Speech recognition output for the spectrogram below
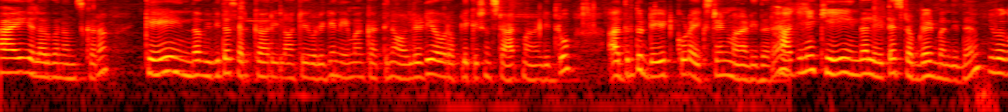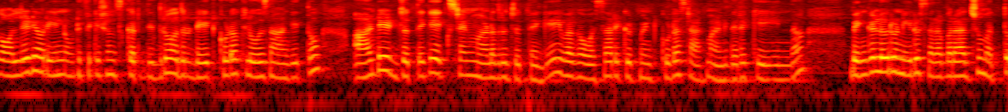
ಹಾಯ್ ಎಲ್ಲರಿಗೂ ನಮಸ್ಕಾರ. ಕೆ ಇಂದ ವಿವಿಧ ಸರ್ಕಾರಿ ಇಲಾಖೆಗಳಿಗೆ ನೇಮಕಾತಿನ ಆಲ್ರೆಡಿ ಅವರು ಅಪ್ಲಿಕೇಶನ್ ಸ್ಟಾರ್ಟ್ ಮಾಡಿದ್ರು. ಅದ್ರದ್ದು ಡೇಟ್ ಕೂಡ ಎಕ್ಸ್ಟೆಂಡ್ ಮಾಡಿದ್ದಾರೆ. ಹಾಗೆಯೇ ಕೆ ಇಂದ ಲೇಟೆಸ್ಟ್ ಅಪ್ಡೇಟ್ ಬಂದಿದೆ. ಇವಾಗ ಆಲ್ರೆಡಿ ಅವ್ರು ಏನು ನೋಟಿಫಿಕೇಶನ್ಸ್ ಕರೆದಿದ್ರು ಅದ್ರ ಡೇಟ್ ಕೂಡ ಕ್ಲೋಸ್ ಆಗಿತ್ತು. ಆ ಡೇಟ್ ಜೊತೆಗೆ ಎಕ್ಸ್ಟೆಂಡ್ ಮಾಡೋದ್ರ ಜೊತೆಗೆ ಇವಾಗ ಹೊಸ ರಿಕ್ರೂಟ್ಮೆಂಟ್ ಕೂಡ ಸ್ಟಾರ್ಟ್ ಮಾಡಿದ್ದಾರೆ ಕೆ ಇಂದ. ಬೆಂಗಳೂರು ನೀರು ಸರಬರಾಜು ಮತ್ತು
